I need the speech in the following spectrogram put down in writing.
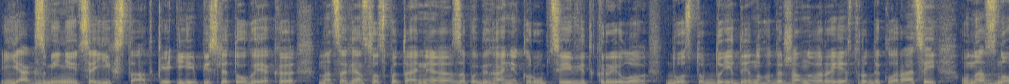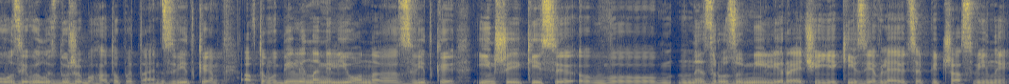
як змінюються їх статки. І після того, як е, Нацагентство з питань е, запобігання корупції відкрило доступ до єдиного державного реєстру декларацій, у нас знову з'явилось дуже багато питань. Звідки автомобілі на мільйон, е, звідки інші якісь е, незрозумілі речі, які з'являються під час війни,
